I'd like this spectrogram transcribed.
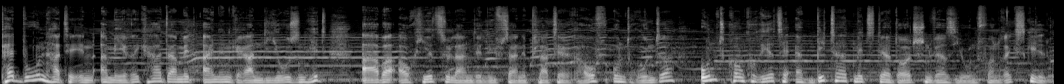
Pat Boone hatte in Amerika damit einen grandiosen Hit, aber auch hierzulande lief seine Platte rauf und runter und konkurrierte erbittert mit der deutschen Version von Rex Gildo.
